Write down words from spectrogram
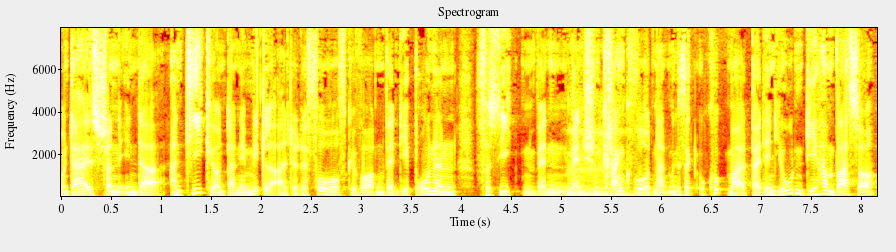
Und da ist schon in der Antike und dann im Mittelalter der Vorwurf geworden, wenn die Brunnen versiegten, wenn Menschen mhm. krank wurden, hat man gesagt, oh guck mal, bei den Juden, die haben Wasser,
